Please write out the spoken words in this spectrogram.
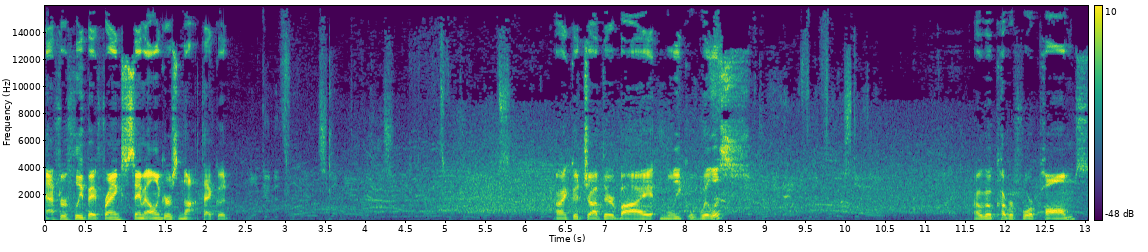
after Felipe Franks, Sam Ehlinger is not that good. All right, good job there by Malik Willis. I'll go cover four palms.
